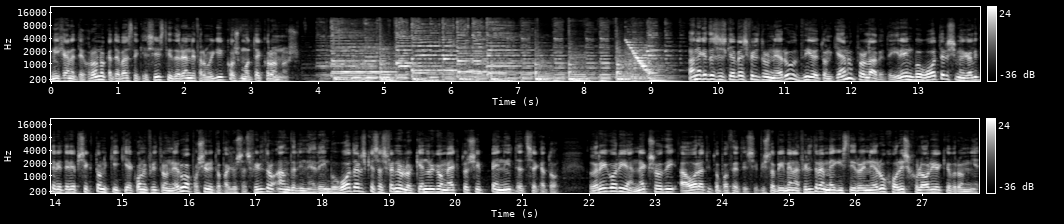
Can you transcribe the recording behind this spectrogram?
Μην χάνετε χρόνο, κατεβάστε κι εσείς τη δωρεάν εφαρμογή Cosmotech Chronos. Αν έχετε συσκευές φίλτρου νερού, 2 ετών και άνω, προλάβετε. Η Rainbow Waters, η μεγαλύτερη εταιρεία ψυκτών και οικιακών φίλτρων νερού, αποσύρει το παλιό σας φίλτρο, αν δεν είναι Rainbow Waters, και σας φέρνει ολοκέντρο με έκπτωση 50%. Γρήγορη, ανέξοδη, αόρατη τοποθέτηση. Πιστοποιημένα φίλτρα, μέγιστη ροή νερού χωρίς χλώριο και βρωμιέ.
